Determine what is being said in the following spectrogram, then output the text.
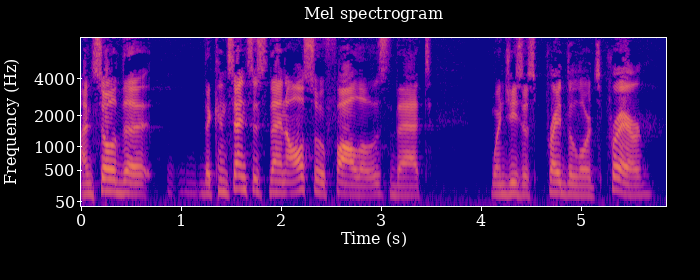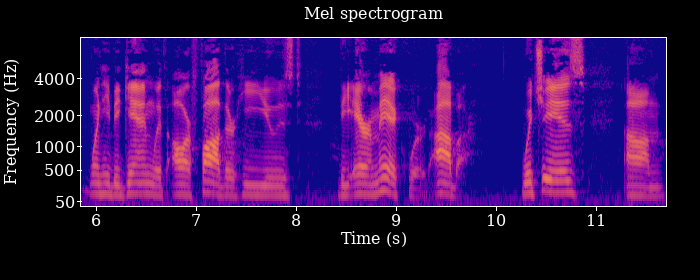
And so the, the consensus then also follows that when Jesus prayed the Lord's Prayer, when he began with Our Father, he used the Aramaic word, Abba, which is um,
